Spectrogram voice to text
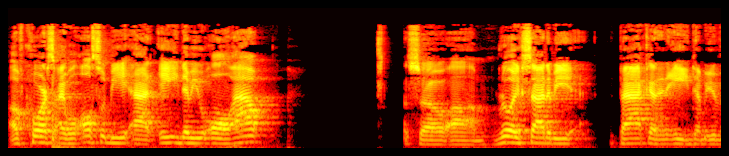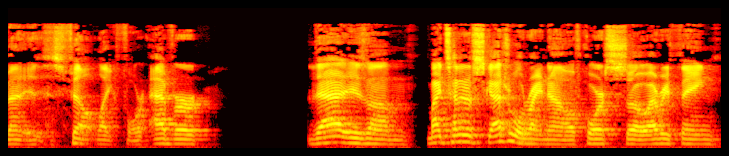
Of course, I will also be at AEW All Out. So, um, really excited to be back at an AEW event. It has felt like forever. That is um my tentative schedule right now, of course. So everything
